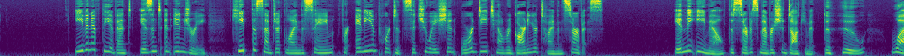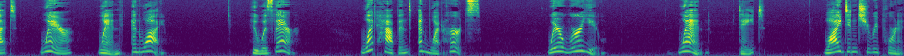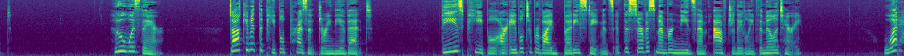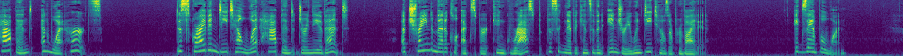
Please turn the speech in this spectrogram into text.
Even if the event isn't an injury, Keep the subject line the same for any important situation or detail regarding your time in service. In the email, the service member should document the who, what, where, when, and why. Who was there? What happened and what hurts? Where were you? When? Date. Why didn't you report it? Who was there? Document the people present during the event. These people are able to provide buddy statements if the service member needs them after they leave the military. What happened and what hurts? Describe in detail what happened during the event. A trained medical expert can grasp the significance of an injury when details are provided. Example 1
